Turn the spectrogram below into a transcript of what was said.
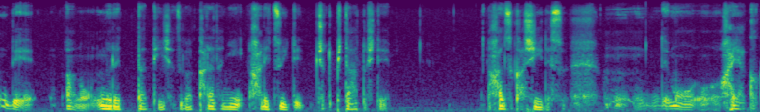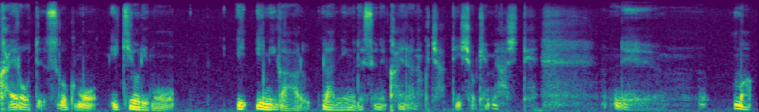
であの濡れた T シャツが体に張り付いてちょっとピタッとして恥ずかしいです。でも早く帰ろうってすごくもう息よりも意味があるランニングですよね。帰らなくちゃって一生懸命走って。でまあ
